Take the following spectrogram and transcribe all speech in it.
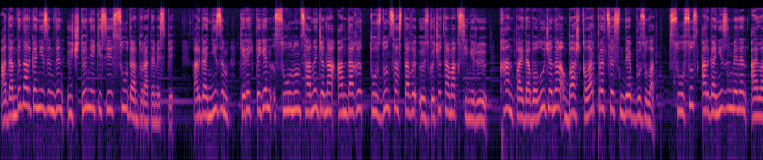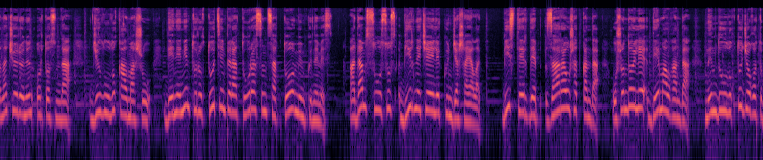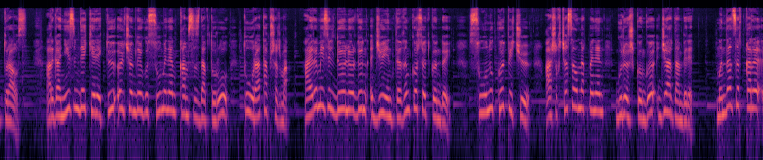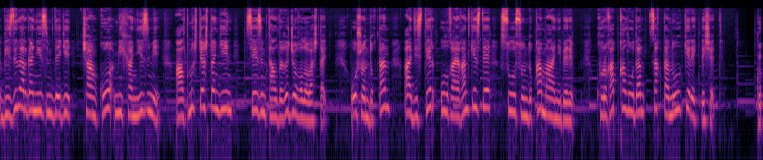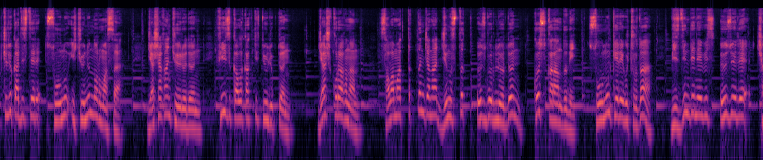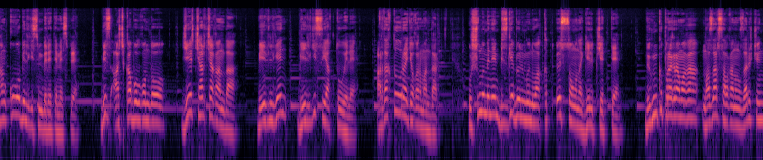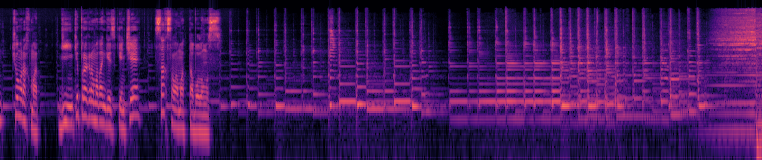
Адамдын организмдин үчтөн экиси суудан турат эмеспи организм керектеген суунун саны жана андагы туздун составы өзгөчө тамак сиңирүү кан пайда болуу жана башкалар процессинде бузулат. Суусуз организм менен айлана чөйрөнүн ортосунда жылуулук алмашуу дененин туруктуу температурасын сактоо мүмкүн эмес. Адам суусуз бир нече эле күн жашай алат. Биз тердеп заара ушатканда ошондой эле дем алганда нымдуулукту жоготуп турабыз организмде керектүү өлчөмдөгү суу менен камсыздап туруу туура тапшырма. Айрым изилдөөлөрдүн жыйынтыгын көрсөткөндөй сууну көп ичүү ашыкча салмак менен күрөшкөнгө жардам берет. Мындан сырткары биздин организмдеги чаңкоо механизми алтымыш жаштан кийин сезимталдыгы жоголо баштайт. Ошондуктан адистер улгайган кезде суусундукка маани берип кургап калуудан сактануу керек дешет көпчүлүк адистер сууну ичүүнүн нормасы жашаган чөйрөдөн физикалык активдүүлүктөн жаш курагынан саламаттыктын жана жыныстык өзгөрүүлөрдөн көз каранды дейт. Суунун кереги учурда биздин денебиз өзү эле чаңкоо белгисин берет эмеспи. Биз ачка болгондо же чарчаганда берилген белги сыяктуу эле. Ардактуу радио каармандар ушуну менен бизге бөлүнгөн убакыт өз соңуна келип жетти бүгүнкү программага назар салганыңыздар үчүн чоң рахмат. Кийинки программадан кезишкенче сак саламатта болуңуз.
